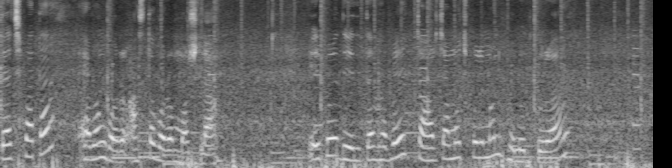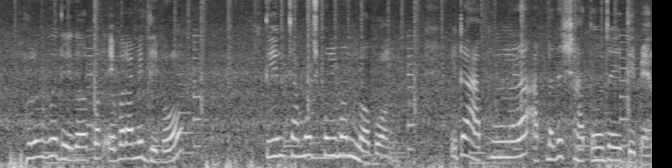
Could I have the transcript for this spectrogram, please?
তেজপাতা এবং গরম আস্ত গরম মশলা। এরপরে দিয়ে দিতে হবে চার চামচ পরিমাণ হলুদ গুঁড়া। হলুদ গুঁড়ো দিয়ে দেওয়ার পর এবার আমি দেব তিন চামচ পরিমাণ লবণ। এটা আপনারা আপনাদের স্বাদ অনুযায়ী দেবেন।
